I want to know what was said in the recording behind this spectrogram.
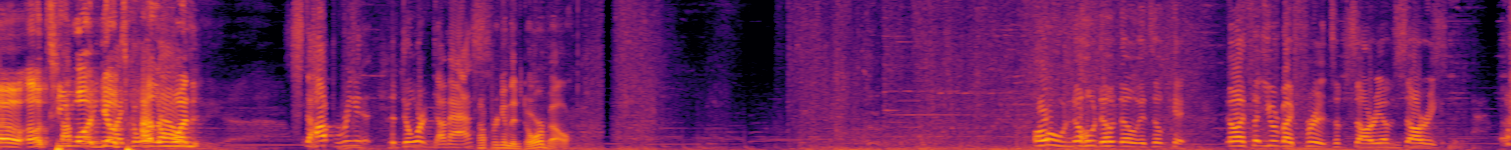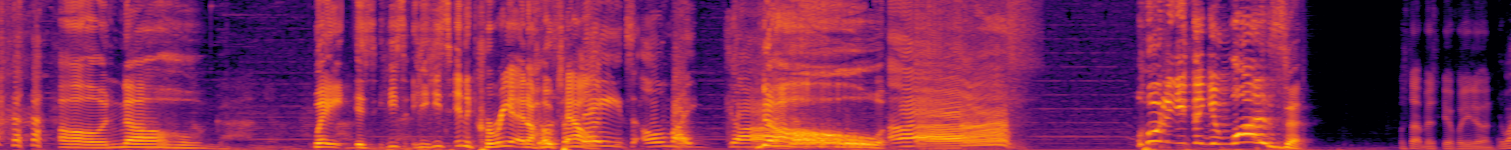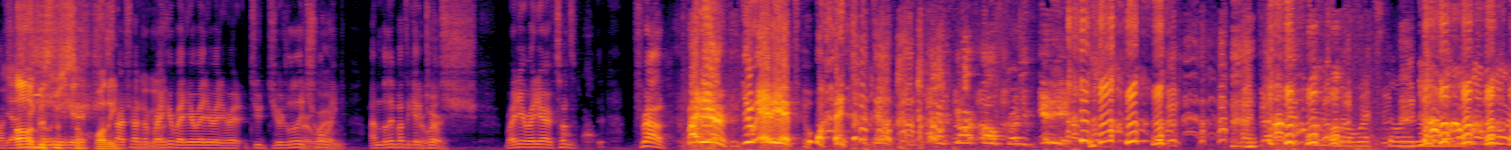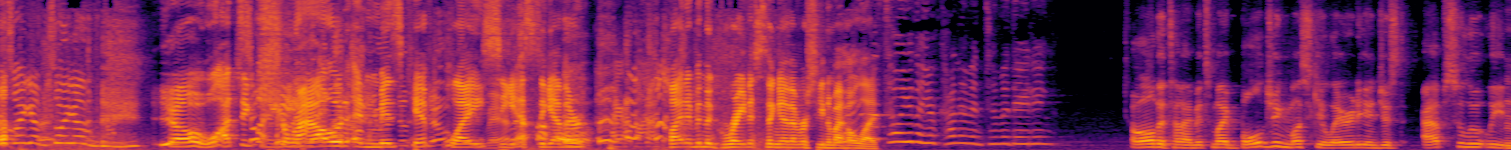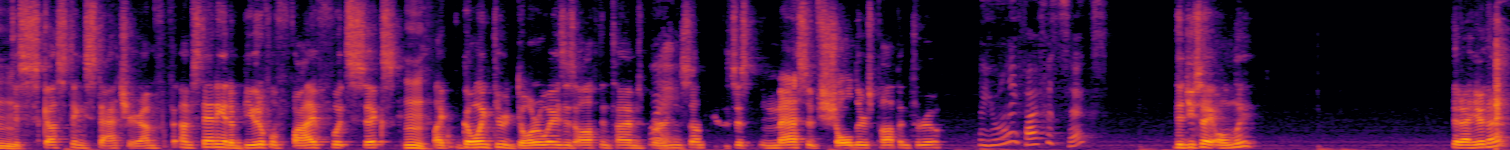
Yo, oh T1, yo my Tyler doorbell. one. Stop ringing the door, dumbass. Stop ringing the doorbell. Oh no no no! It's okay. No, I thought you were my friends. I'm sorry. I'm sorry. Oh no. Wait, is he's he's in Korea in a It hotel? The maids. Oh my god. No. Uh, Who did you think it was? What's up, Miss Gift? What are you doing? Oh, this was so funny. Try, try, try, right here, right here, right here, right here, right here. Dude, you're literally Where, trolling. where? I'm literally about to get a Where, kill. where? Shh. Right here, right here. Someone's... Shroud. Right here! You idiot! Why did you do that? It's your fault, Shroud, you idiot! I don't know what's going on. swing him, swing him. Yo, watching Shroud and Ms. Kiff play CS together might have been the greatest thing I've ever seen in my whole life. ever tell you that you're kind of intimidating? All the time. It's my bulging muscularity and just absolutely Mm. disgusting stature. I'm I'm standing at a beautiful five foot six. Mm. Like going through doorways is oftentimes Wait. burdensome. It's just massive shoulders popping through. But you're only five foot six. Did you say only? Did I hear that?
